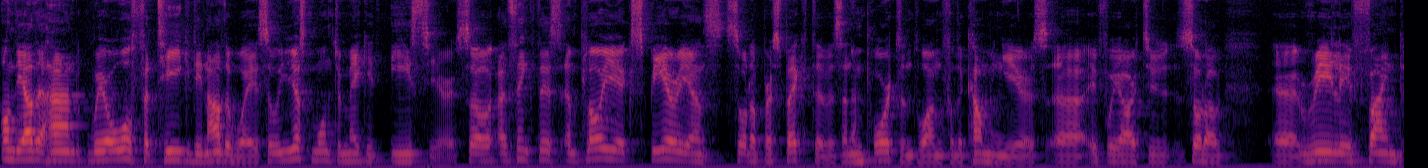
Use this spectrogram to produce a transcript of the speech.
on the other hand we're all fatigued in other ways so we just want to make it easier so i think this employee experience sort of perspective is an important one for the coming years uh, if we are to sort of really find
